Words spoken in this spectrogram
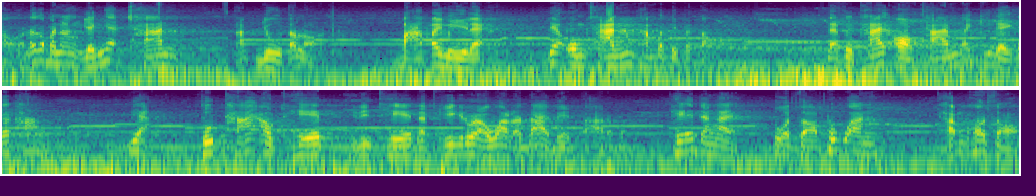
ต่อแล้วก็มานั่งอย่างเงี้ยฌานตัดอยู่ตลอด บาปไม่มีแหละเนี่ยองค์ฌานทำปฏิปต่อ แต่สุดท้ายออกฌานไหร่กิเลสก็เข้าเนี่ยสุดท้ายเอาเทสทีนี้เทสนะทีเราว่าเราได้เมตตาแล้ว เทสยังไง ตรวจสอบทุกวันทำข้อสอบ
